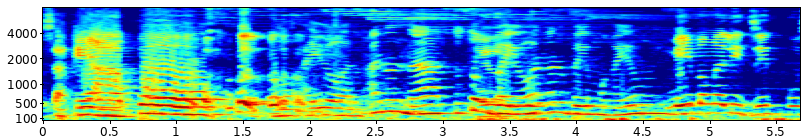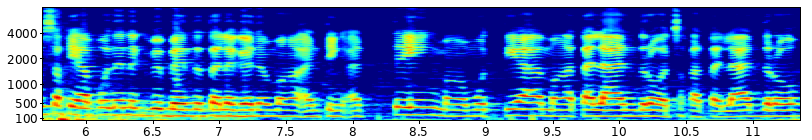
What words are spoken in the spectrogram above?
Sa Quiapo. Quiapo. oh, ayun. Ano na? Totoo Yun. ba yun? Ano ba yung mga yun? May mga legit po sa Quiapo na nagbebenta talaga ng mga anting-ating, mga mutya, mga talandro at saka taladro.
